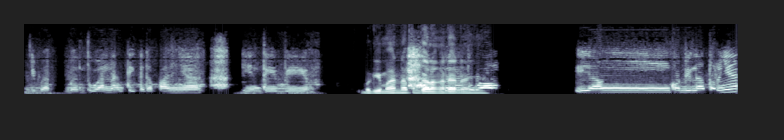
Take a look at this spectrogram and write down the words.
diba- bantuan nanti ke depannya di NTB. Bagaimana penggalangan dananya? Yang koordinatornya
